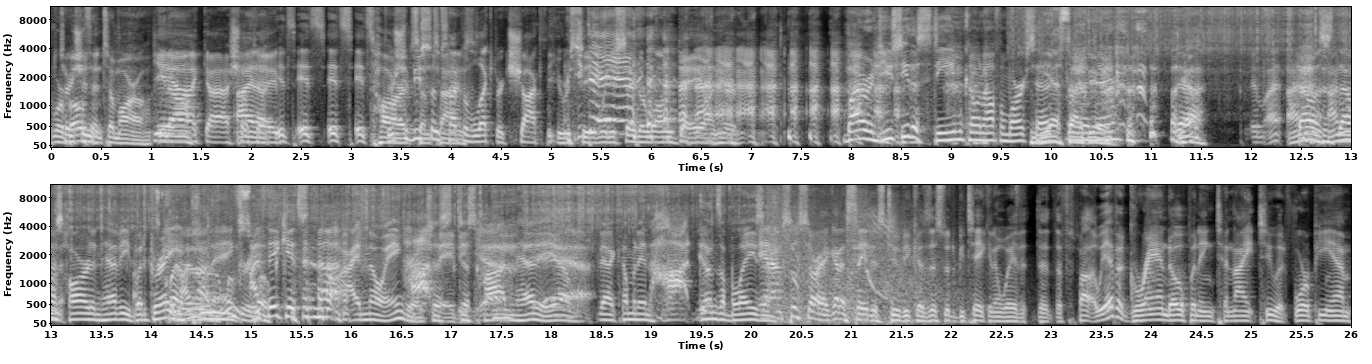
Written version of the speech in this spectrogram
we're both in tomorrow. Yeah, you know? gosh, I know. okay. It's it's it's it's hard. There should be some type of electric shock that you receive when you say the wrong day on here. Byron, do you see the steam coming off of Mark's head? Yes, I do. there? yeah. Am I- I'm That was I'm that not- was hard and heavy, but great. quite a I'm not angry. I think it's no, I know anger. Hot, it's just baby. just Yeah. hot and heavy. Yeah. Yeah. yeah, coming in hot, guns a blazing. And I'm so sorry. I got to say this too because this would be taking away the, the, the spotlight. We have a grand opening tonight too at 4 p.m.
